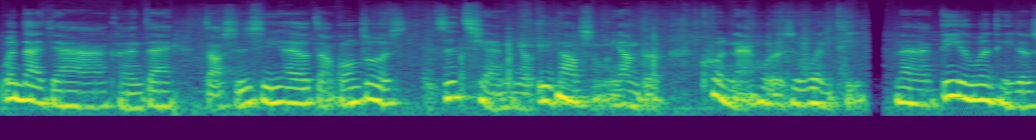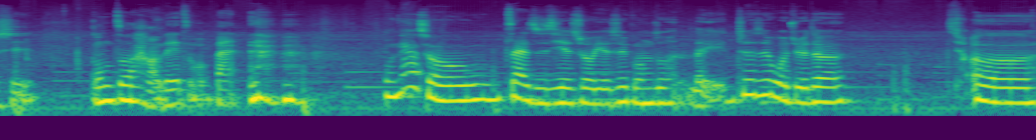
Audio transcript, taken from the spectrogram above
问大家可能在找实习还有找工作之前有遇到什么样的困难或者是问题。那第一个问题就是工作好累怎么办？我那时候在职的时候也是工作很累，就是我觉得，呃，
